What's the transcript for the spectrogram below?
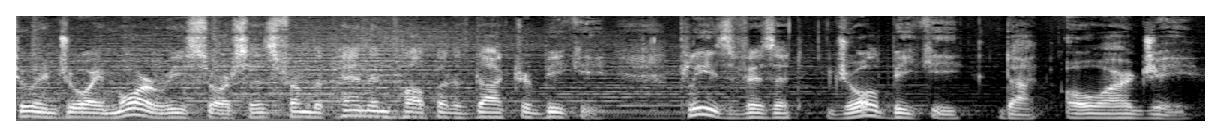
To enjoy more resources from the pen and pulpit of Dr. Beeke, please visit joelbeeke.org.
